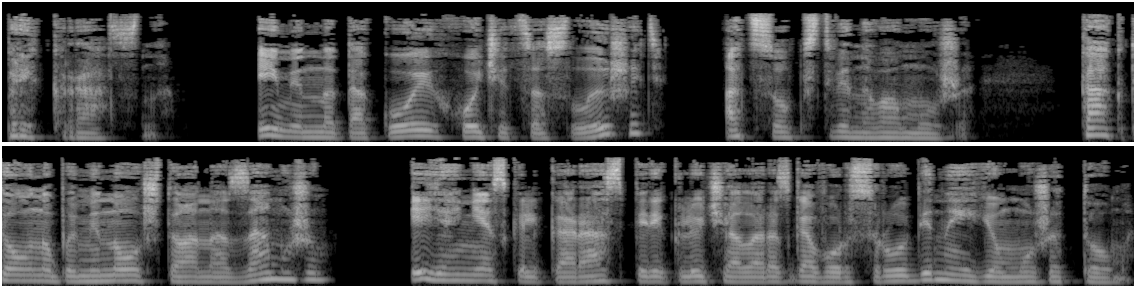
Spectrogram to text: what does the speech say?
Прекрасно. Именно такое хочется слышать от собственного мужа. Как-то он упомянул, что она замужем, и я несколько раз переключала разговор с Руби на ее мужа Тома.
